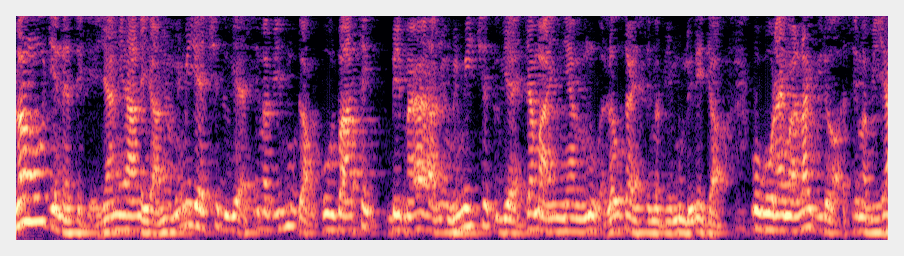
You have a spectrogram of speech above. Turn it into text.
လွှမ်းမိုးခြင်းတဲ့စိတ်တွေရမ်းများနေတာမျိုးမိမိရဲ့ချစ်သူရဲ့အစင်မပြေမှုတောင်ကိုယ်ပါစိတ်ပေမှရတာမျိုးမိမိချစ်သူရဲ့ကျမ်းမာရေးညံမှုအလောက်တိုင်းအစင်မပြေမှုလေးတွေကြောင့်ကိုယ်ကိုယ်တိုင်မှာလိုက်ပြီးတော့အစင်မပြေရ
